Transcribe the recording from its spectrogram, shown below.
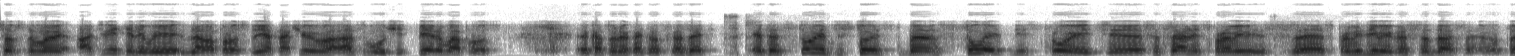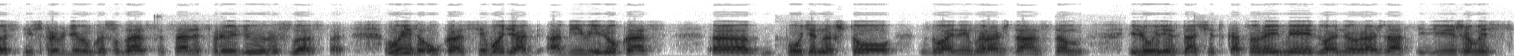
собственно, вы ответили вы на вопрос, но я хочу его озвучить. Первый вопрос, э, который я хотел сказать, это стоит, стоит, э, стоит ли строить э, социально справедливое государство, то есть несправедливым государством, социально справедливое государство. Вы указ сегодня об- объявили, указ э, Путина, что с двойным гражданством люди, значит, которые имеют двойное гражданство, недвижимость,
